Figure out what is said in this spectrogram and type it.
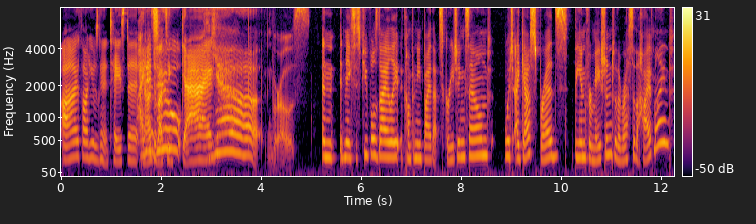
I thought he was going to taste it. I I did was about too. to gag. Yeah, gross. And it makes his pupils dilate, accompanied by that screeching sound, which I guess spreads the information to the rest of the hive mind.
